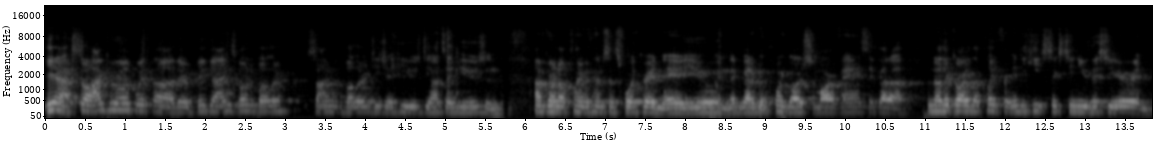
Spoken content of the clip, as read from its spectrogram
Yeah, so I grew up with uh, their big guy. He's going to Butler. Signed with Butler, DJ Hughes, Deontay Hughes, and I've grown up playing with him since fourth grade in AAU. And they've got a good point guard, Shamar Vance. They've got a another guard that played for Indy Heat 16U this year. And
